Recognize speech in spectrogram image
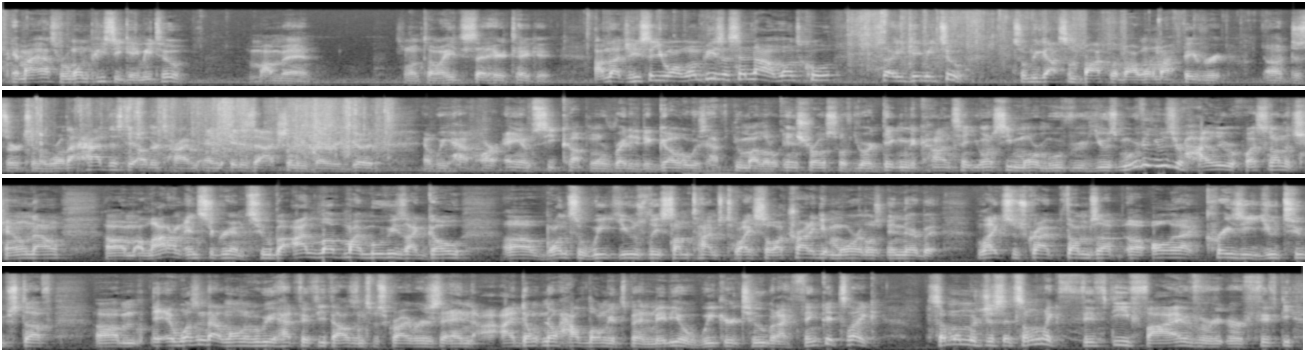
And I asked for one piece, he gave me two. My man. That's what I'm talking about. He just said, here, take it. I'm not, he said, you want one piece? I said, nah, one's cool. So he gave me two. So we got some baklava, one of my favorite uh, desserts in the world. I had this the other time and it is actually very good. And we have our AMC cup and we're ready to go. Always have to do my little intro. So if you are digging the content, you want to see more movie reviews. Movie reviews are highly requested on the channel now. Um, a lot on Instagram too, but I love my movies. I go uh, once a week, usually sometimes twice. So I'll try to get more of those in there, but like, subscribe, thumbs up, uh, all of that crazy YouTube stuff. Um, it wasn't that long ago we had 50,000 subscribers and I don't know how long it's been, maybe a week or two, but I think it's like, someone was just, it's someone like 55 or, or 50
